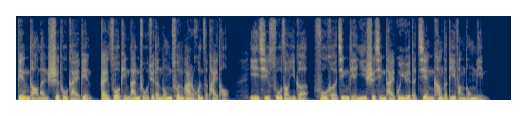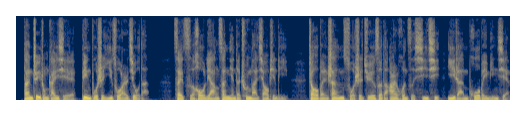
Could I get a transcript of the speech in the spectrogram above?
编导们试图改变该作品男主角的农村二混子派头，以期塑造一个符合经典意识形态规约的健康的地方农民。但这种改写并不是一蹴而就的。在此后两三年的春晚小品里，赵本山所饰角色的二混子习气依然颇为明显。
